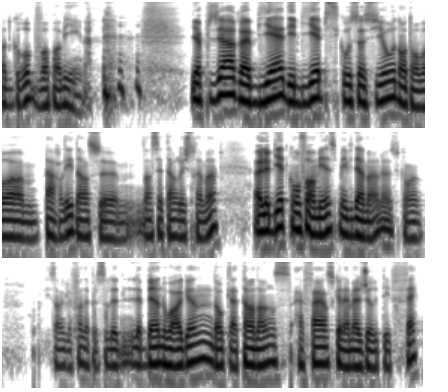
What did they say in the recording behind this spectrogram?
votre groupe va pas bien. Il y a plusieurs euh, biais, des biais psychosociaux dont on va euh, parler dans, ce, dans cet enregistrement. Euh, le biais de conformisme, évidemment, ce les anglophones appellent ça le, bandwagon, donc la tendance à faire ce que la majorité fait.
